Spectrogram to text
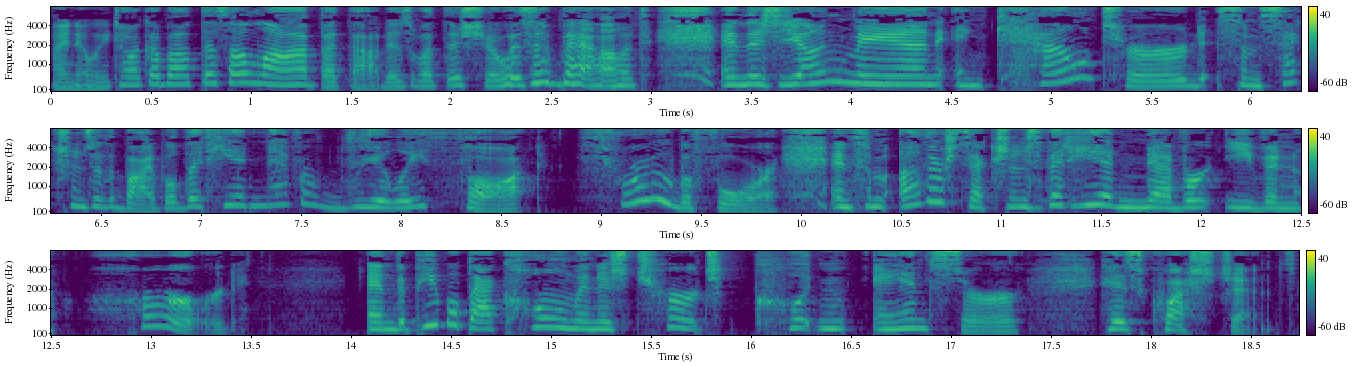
I know we talk about this a lot, but that is what the show is about. And this young man encountered some sections of the Bible that he had never really thought through before and some other sections that he had never even heard. And the people back home in his church couldn't answer his questions.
